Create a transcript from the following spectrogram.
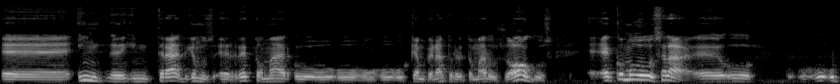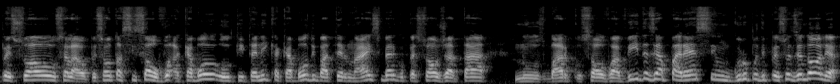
é, entrar, digamos, retomar o, o, o, campeonato, retomar os jogos, é como, sei lá, é, o, o, pessoal, sei lá, o pessoal está se salvando, acabou, o Titanic acabou de bater no iceberg, o pessoal já está nos barcos salva-vidas e aparece um grupo de pessoas dizendo, olha,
